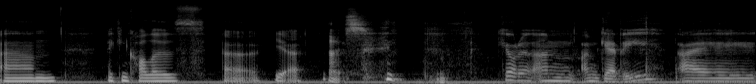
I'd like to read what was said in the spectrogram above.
um, making collars. Uh, yeah. Nice. Kia ora, I'm, I'm Gabby. I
